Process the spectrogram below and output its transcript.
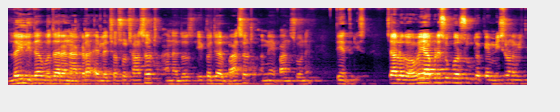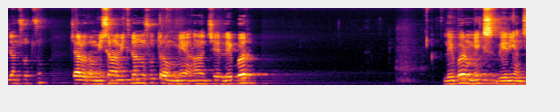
લઈ લીધા વધારાના આંકડા, એટલે છસો છાસઠ, આના દસ એક હજાર બાસઠ અને પાંચસો ને તેત્રીસ. ચાલો, તો હવે આપણે શું કરશું? તો કે મિશ્રણ વિચલન શોધશું. ચાલો, તો મિશ્રણ વિચલનનું સૂત્ર છે લેબર લેબર મિક્સ વેરિયન્સ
